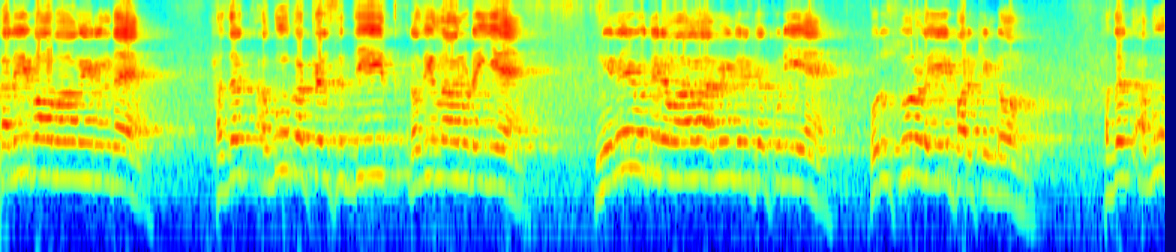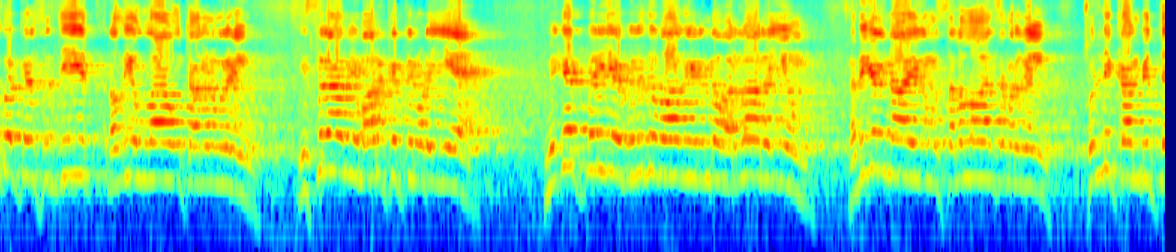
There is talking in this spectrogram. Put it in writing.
ஹலீபாவாக இருந்த ஹசரத் அபூபக்கர் சித்தீக் ரதிலானுடைய நினைவு தினமாக அமைந்திருக்கக்கூடிய ஒரு சூழ்நிலையை பார்க்கின்றோம். ஹசரத் அபூபக்கர் சித்தீக் ரதியுல்லாஹு தானவர்கள் இஸ்லாமிய மார்க்கத்தினுடைய மிகப்பெரிய விருதுவாக இருந்த வரலாறையும் நபிகள் நாயகம் சல்லல்லாஸ் அவர்கள் சொல்லி காண்பித்த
